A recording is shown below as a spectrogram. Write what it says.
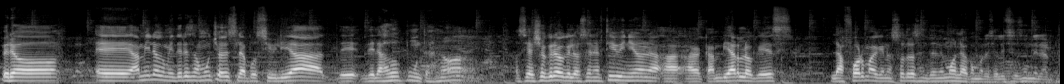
Pero eh, a mí lo que me interesa mucho es la posibilidad de, las dos puntas. ¿no? O sea, yo creo que los NFT vinieron a, cambiar lo que es la forma que nosotros entendemos la comercialización del arte.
